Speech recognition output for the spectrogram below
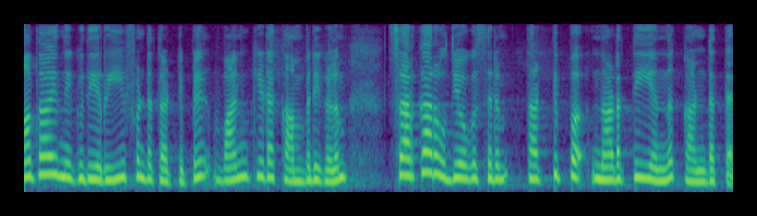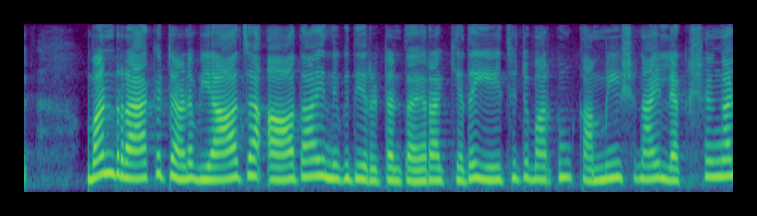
ആദായ നികുതി റീഫണ്ട് തട്ടിപ്പിൽ വൻകിട കമ്പനികളും സർക്കാർ ഉദ്യോഗസ്ഥരും തട്ടിപ്പ് നടത്തിയെന്ന് കണ്ടെത്തൽ. വൻ റാക്കറ്റാണ് വ്യാജ ആദായ നികുതി റിട്ടേൺ തയ്യാറാക്കിയത്. ഏജന്റുമാർക്കും കമ്മീഷനായി ലക്ഷങ്ങൾ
